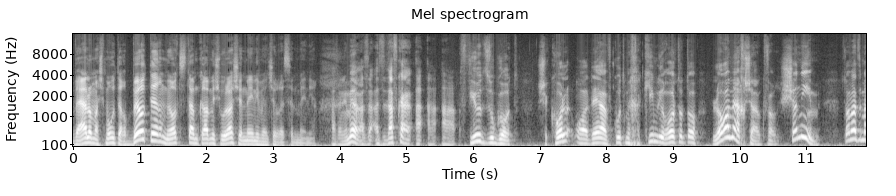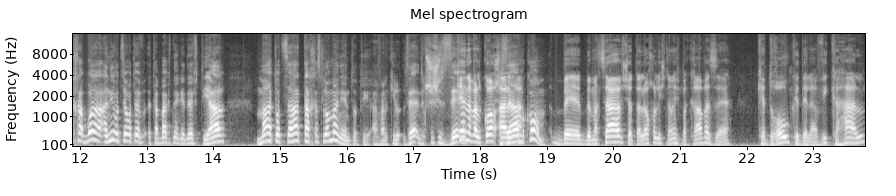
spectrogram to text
והיה לו משמעות הרבה יותר מעוד סתם קרב משולש של main event של רסלמניה. אז אני אומר, אז, אז דווקא ה- ה- ה feud זוגות, שכל אוהדי היאבקות מחכים לראות אותו, לא רק מעכשיו, כבר שנים. זאת אומרת לעצמך, בוא, אני רוצה לראות את הבקס נגד FTR, מה התוצאה? תכלס לא מעניינת אותי. אבל כאילו, זה, אני חושב שזה, כן, אבל כוח... שזה על- המקום. ב- במצב שאתה לא יכול להשתמש בקרב הזה כ draw כדי להביא קהל,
